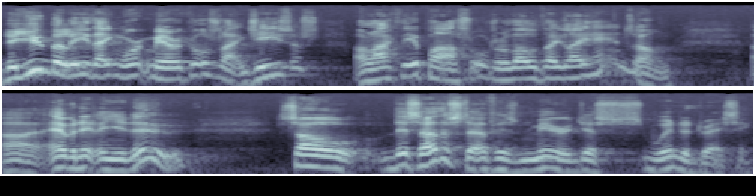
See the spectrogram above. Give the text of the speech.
Do you believe they can work miracles like Jesus or like the apostles or those they lay hands on? Uh, evidently, you do. So this other stuff is mere just window dressing.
